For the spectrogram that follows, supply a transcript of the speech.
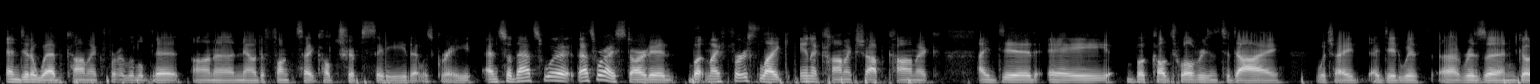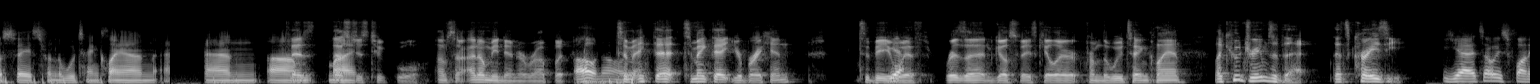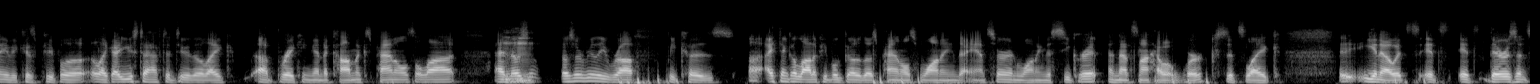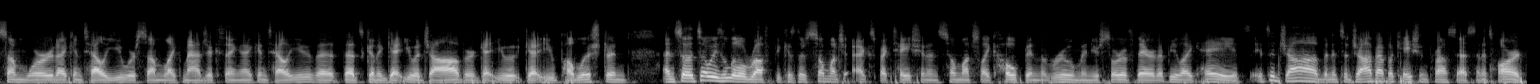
and did a web comic for a little bit on a now defunct site called Trip City that was great. And so that's where that's where I started. But my first like in a comic shop comic, I did a book called Twelve Reasons to Die, which I, I did with uh, RZA and Ghostface from the Wu Tang Clan. And um, that's, that's my, just too cool. I'm sorry, I don't mean to interrupt, but oh no, to make that to make that your break in, to be yeah. with RZA and Ghostface Killah from the Wu Tang Clan, like who dreams of that? That's crazy. Yeah, it's always funny because people like I used to have to do the like uh, breaking into comics panels a lot, and mm-hmm. those are, those are really rough because uh, I think a lot of people go to those panels wanting the answer and wanting the secret, and that's not how it works. It's like you know it's it's it's there isn't some word i can tell you or some like magic thing i can tell you that that's going to get you a job or get you get you published and and so it's always a little rough because there's so much expectation and so much like hope in the room and you're sort of there to be like hey it's it's a job and it's a job application process and it's hard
